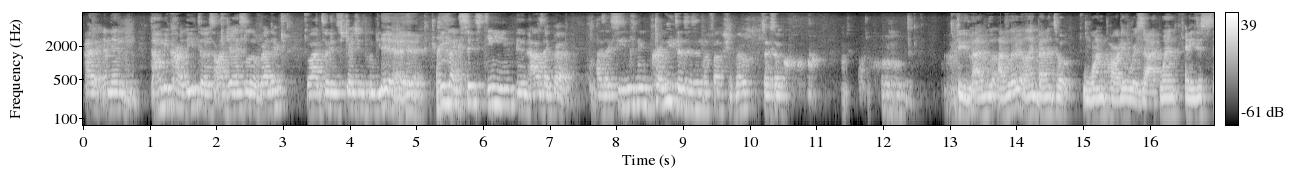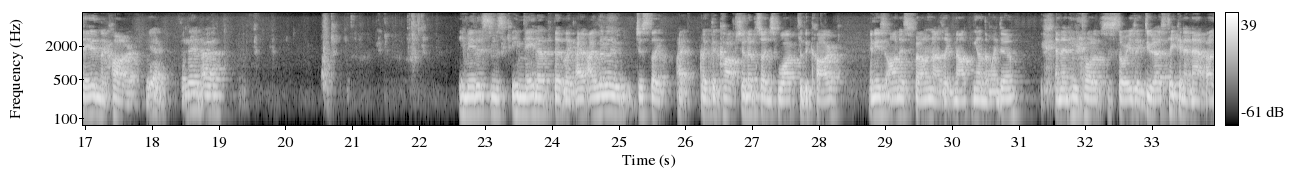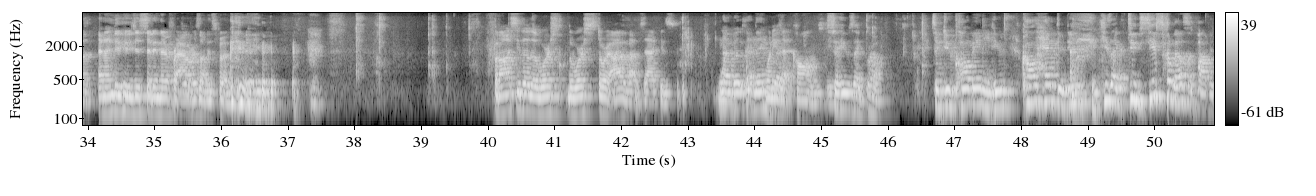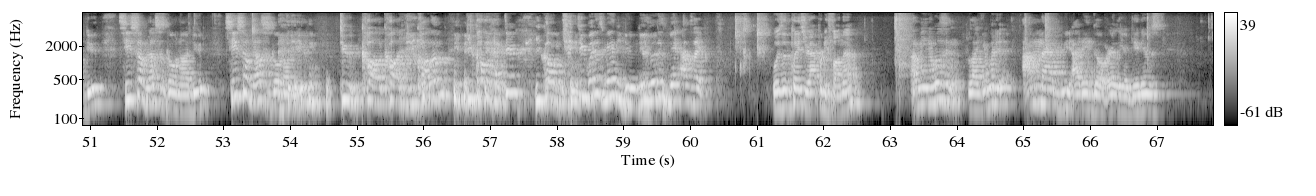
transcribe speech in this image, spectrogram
I, and then the homie Carlitos, Andres' little brother, who I told you to stretch his little yeah. He's like 16, and I was like, bro. I was like, see, this nigga Carlitos is in the function, bro. So, so. Dude, I've, I've literally only been into one party where Zach went and he just stayed in the car. Yeah, and then uh, He made us. some- He made up that like I, I literally just like I like the cop showed up, so I just walked to the car and he was on his phone. And I was like knocking on the window, and then he told us the story. He's like, "Dude, I was taking a nap." I was, and I knew he was just sitting there for hours on his phone. but honestly, though, the worst the worst story I have about Zach is No, but and then when he was at Collins, dude. So he was like, bro. He's like, dude, call Manny, dude. Call Hector, dude. He's like, dude, see if something else is popping, dude. See if something else is going on, dude. See if something else is going on, dude. Dude, call. Call him. You call Hector. You call him. Dude, what is Manny dude? What is Manny? I was like, Was the place you're at pretty fun though? I mean, it wasn't like it would. I'm mad we, I didn't go earlier, dude. It was,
